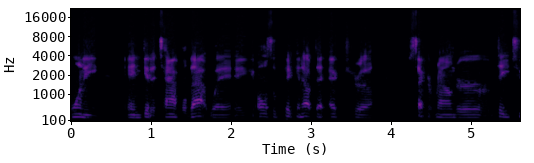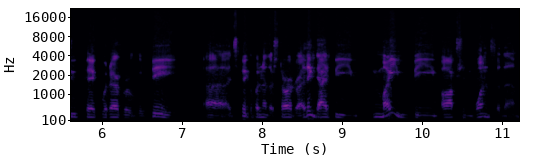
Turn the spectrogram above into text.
20 and get a tackle that way. Also picking up that extra second rounder or day two pick, whatever it would be, uh, to pick up another starter. I think that'd be might be option one for them.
